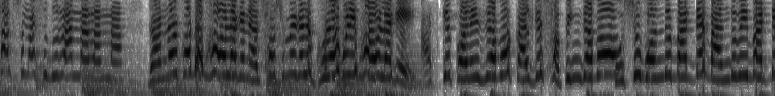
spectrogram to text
সব সময় শুধু রান্না রান্না। রান্নার কথা ভালো লাগে না, সবসময় গেলে ঘোরাঘুরি ভালো লাগে। আজকে কলেজ যাব, কালকে শপিং যাব। পশু বন্ধুর বার্থডে বান্ধবীর বার্থডে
